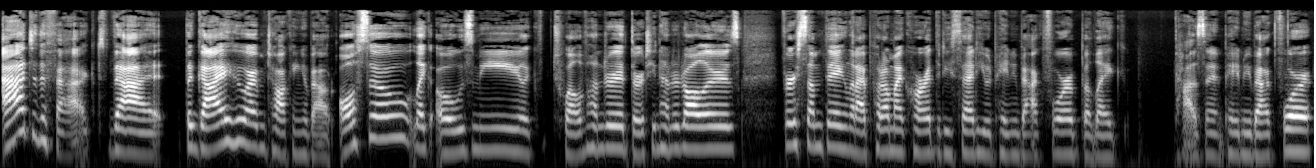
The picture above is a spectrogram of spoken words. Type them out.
Add to the fact that the guy who I'm talking about also like owes me like $1200 $1300 for something that I put on my card that he said he would pay me back for but like hasn't paid me back for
